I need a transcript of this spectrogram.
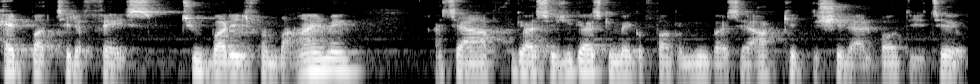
Headbutt to the face. Two buddies from behind me. I said, I said, you guys can make a fucking move. I said, I'll kick the shit out of both of you too.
